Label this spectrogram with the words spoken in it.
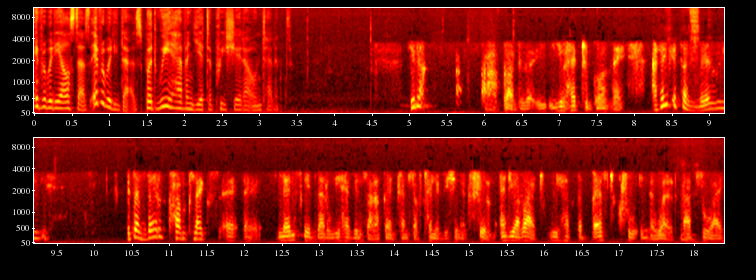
Everybody else does. Everybody does, but we haven't yet appreciated our own talent. You know, oh God, you had to go there. I think it's a very, it's a very complex uh, uh, landscape that we have in South Africa in terms of television and film. And you're right, we have the best crew in the world. That's why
